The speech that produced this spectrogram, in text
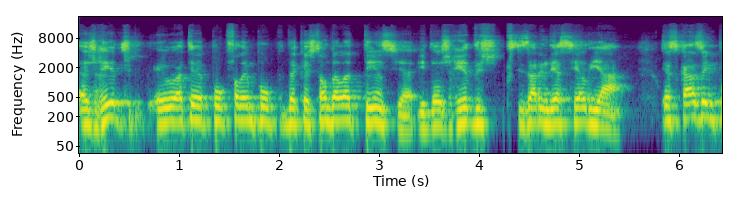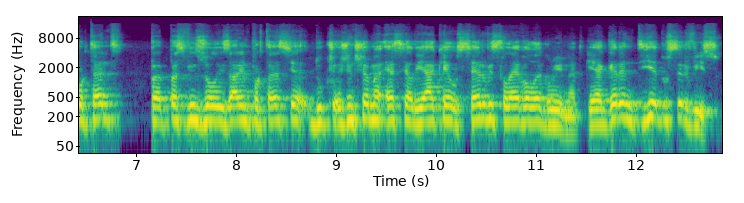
as redes, eu até há pouco falei um pouco da questão da latência e das redes precisarem de SLA. Esse caso é importante para, para se visualizar a importância do que a gente chama SLA, que é o Service Level Agreement, que é a garantia do serviço.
